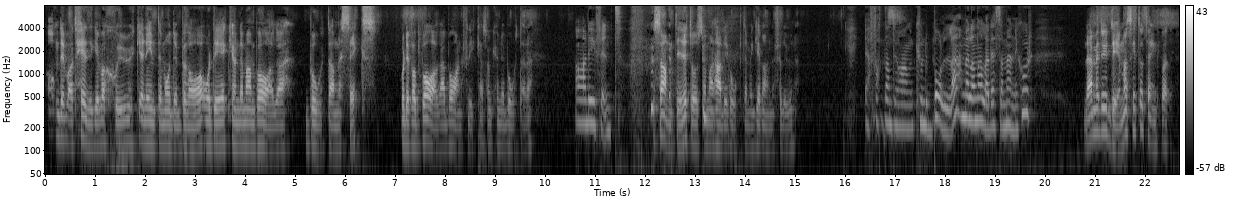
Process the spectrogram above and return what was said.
om det var att Helge var sjuk eller inte mådde bra och det kunde man bara bota med sex. Och det var bara barnflickan som kunde bota det. Ja, det är ju fint. Samtidigt då som man hade ihop det med grannfrun. Jag fattar inte hur han kunde bolla mellan alla dessa människor. Nej men det är ju det man sitter och tänker på att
